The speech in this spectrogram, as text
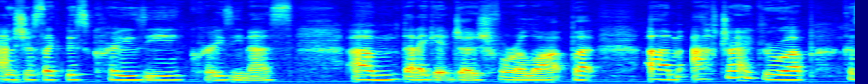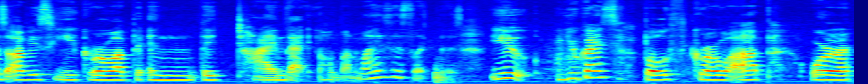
it was just like this crazy craziness um, that I get judged for a lot. But um, after I grew up, because obviously you grow up in the time that, hold on, why is this like this? You, you guys both grow up or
